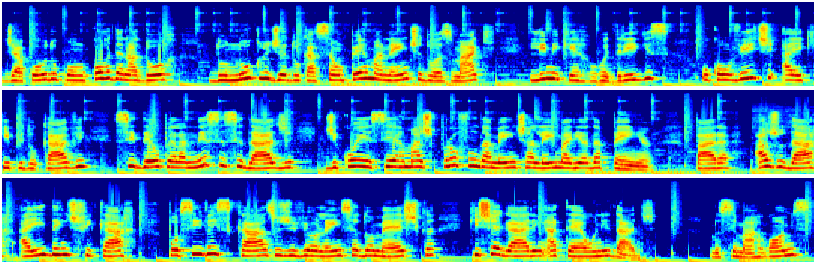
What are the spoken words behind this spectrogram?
De acordo com o coordenador do Núcleo de Educação Permanente do OSMAC, Lineker Rodrigues, o convite à equipe do CAVE se deu pela necessidade de conhecer mais profundamente a Lei Maria da Penha, para ajudar a identificar possíveis casos de violência doméstica que chegarem até a unidade. Lucimar Gomes,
